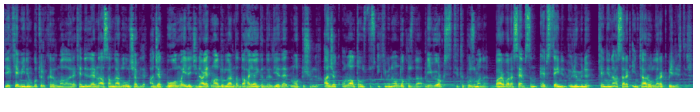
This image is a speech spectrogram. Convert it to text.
Dil kemiğinin bu tür kırılmaları kendilerini asanlarda oluşabilir. Ancak boğulma ile cinayet mağdurlarında daha yaygındır diye de not düşürülür. Ancak 16 Ağustos 2019'da New York City tıp uzmanı Barbara Sampson Epstein'in ölümünü kendini asarak intihar olarak belirtir.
